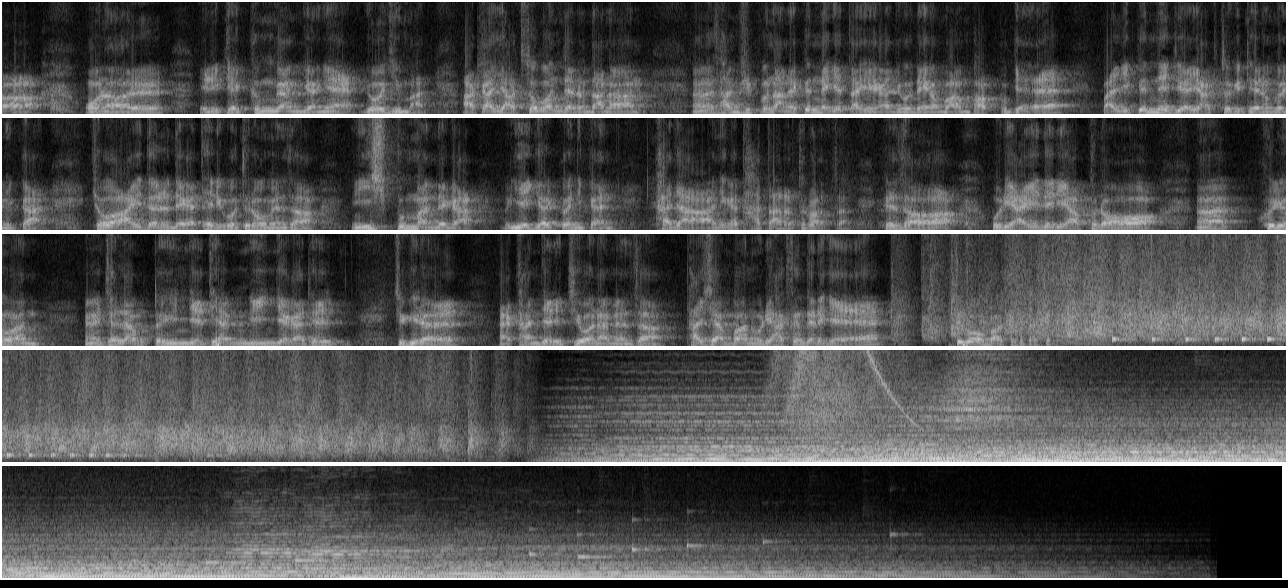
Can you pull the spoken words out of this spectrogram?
오늘 이렇게 금강경에 요지만 아까 약속한 대로 나는 어, 30분 안에 끝내겠다 해가지고 내가 마음 바쁘게 빨리 끝내줘야 약속이 되는 거니까 저 아이들을 내가 데리고 들어오면서 20분만 내가 얘기할 거니까 가자 하니까 다 따라 들어왔어. 그래서 우리 아이들이 앞으로 어? 훌륭한 어? 전라북도 인재, 대한민국 인재가 돼 주기를 아, 간절히 기원하면서 다시 한번 우리 학생들에게 뜨거운 박수 부탁드립니다.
